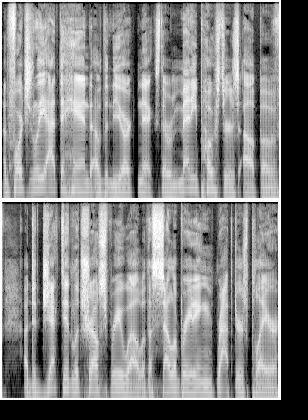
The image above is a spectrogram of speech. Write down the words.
Unfortunately, at the hand of the New York Knicks, there were many posters up of a dejected Latrell Sprewell with a celebrating Raptors player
